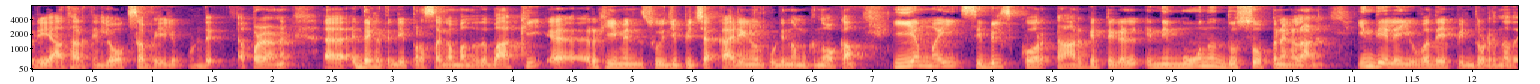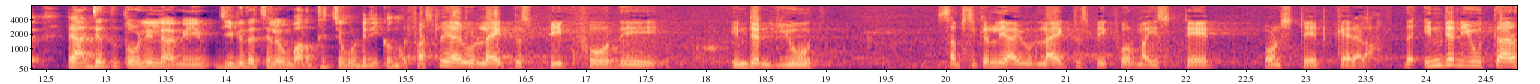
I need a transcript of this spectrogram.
ഒരു യാഥാർത്ഥ്യം ലോക്സഭയിലും ഉണ്ട്. അപ്പോഴാണ് ഇദ്ദേഹത്തിന്റെ ഈ പ്രസംഗം വന്നത്. ബാക്കി റഹീമൻ സൂചിപ്പിച്ച കാര്യങ്ങൾ കൂടി നമുക്ക് നോക്കാം. E M I CIBIL score ടാർഗറ്റുകൾ എന്നീ മൂന്ന് ദുസ്വപ്നങ്ങളാണ് ഇന്ത്യയിലെ യുവതയെ പിന്തുടരുന്നത്. രാജ്യത്ത് തൊഴിലില്ലായ്മയും ജീവിത ചെലവും വർദ്ധിച്ചുകൊണ്ടിരിക്കുന്നു. Firstly I would like to speak for the Indian youth. Subsequently, I would like to speak for my state, own state, Kerala. The Indian youth are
